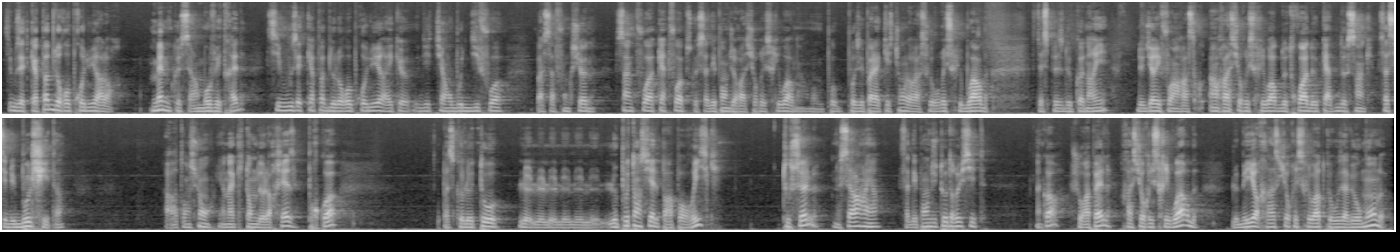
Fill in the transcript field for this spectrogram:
Si vous êtes capable de reproduire, alors même que c'est un mauvais trade, si vous êtes capable de le reproduire et que vous dites tiens au bout de 10 fois, bah, ça fonctionne, 5 fois, 4 fois, parce que ça dépend du ratio risk-reward. Hein. On ne posez pas la question, le ratio risk-reward, cette espèce de connerie, de dire il faut un, ratio risk-reward de 3, de 4, de 5. Ça, c'est du bullshit. Hein. Alors attention, il y en a qui tombent de leur chaise. Pourquoi? Parce que le taux, le, le, potentiel par rapport au risque, tout seul, ne sert à rien. Ça dépend du taux de réussite. D'accord? Je vous rappelle, ratio risk-reward, le meilleur ratio risk-reward que vous avez au monde,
